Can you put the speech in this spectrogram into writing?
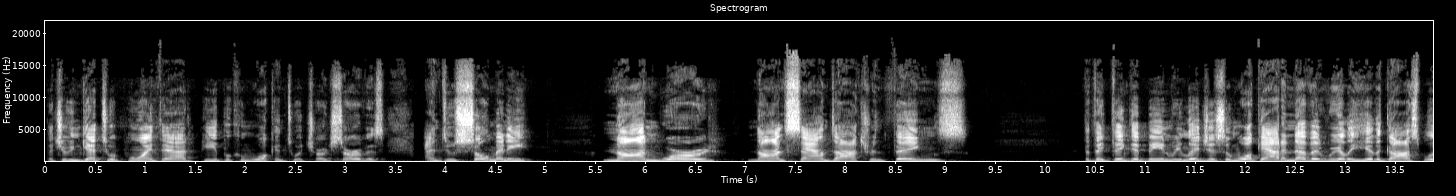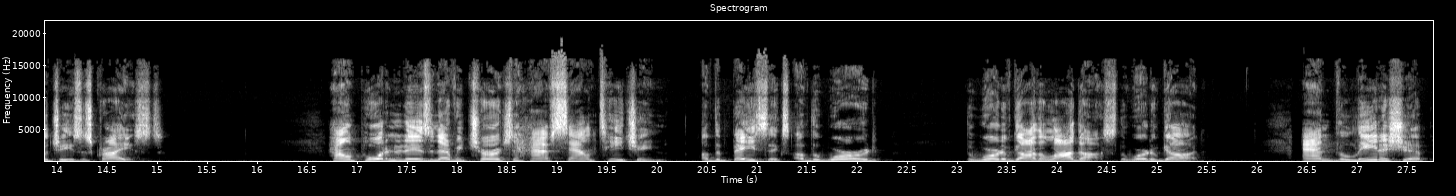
That you can get to a point that people can walk into a church service and do so many non word, non sound doctrine things that they think they're being religious and walk out and never really hear the gospel of Jesus Christ. How important it is in every church to have sound teaching of the basics of the Word, the Word of God, the Logos, the Word of God. And the leadership,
